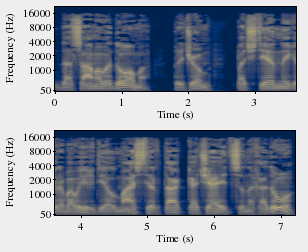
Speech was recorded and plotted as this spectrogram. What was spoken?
до самого дома, причем Почтенный гробовых дел мастер так качается на ходу,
